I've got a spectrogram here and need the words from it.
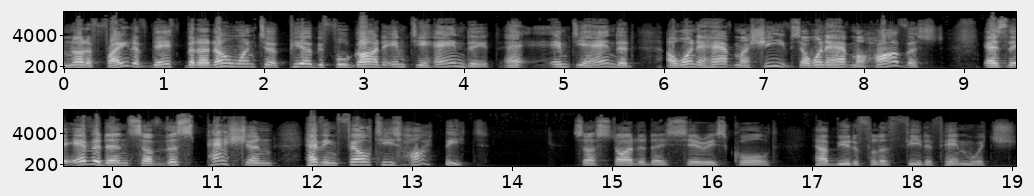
I'm not afraid of death, but I don't want to appear before God empty handed. Empty handed. I want to have my sheaves. I want to have my harvest as the evidence of this passion, having felt his heartbeat. So I started a series called How Beautiful are the Feet of Him, which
